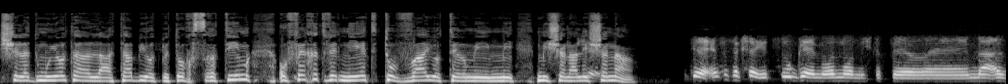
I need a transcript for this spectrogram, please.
של הדמויות הלהט"ביות בתוך סרטים הופכת ונהיית טובה יותר משנה לשנה. תראה, אין ספק שהייצוג מאוד מאוד משתפר מאז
